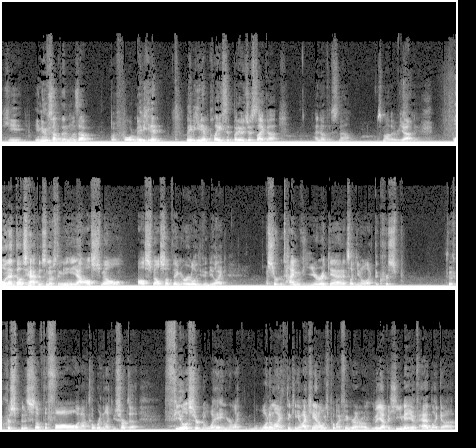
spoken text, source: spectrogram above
he he knew something was up before. Maybe he didn't. Maybe he didn't place it, but it was just like a. I know the smell. Smell that recently. Yeah. Well, that does happen sometimes to me. Yeah, I'll smell. I'll smell something, or it'll even be like a certain time of year again. It's like you know, like the crisp, the crispness of the fall in October, and then like you start to feel a certain way and you're like what am i thinking of i can't always put my finger on it mm-hmm. but yeah but he may have had like a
